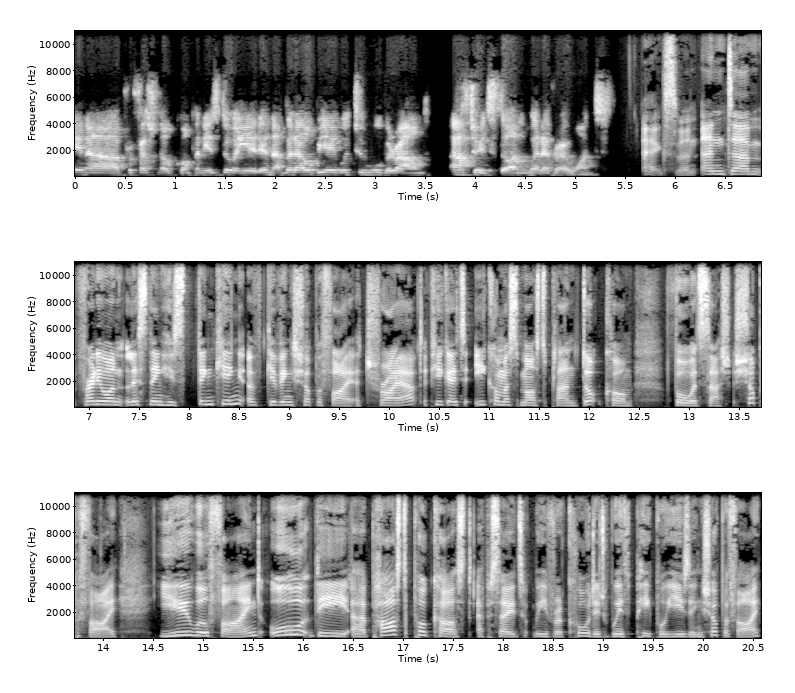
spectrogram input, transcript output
in a professional company is doing it, and but I'll be able to move around after it's done whenever I want. Excellent. And um, for anyone listening who's thinking of giving Shopify a tryout, if you go to ecommercemasterplan.com forward slash Shopify, you will find all the uh, past podcast episodes we've recorded with people using Shopify.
